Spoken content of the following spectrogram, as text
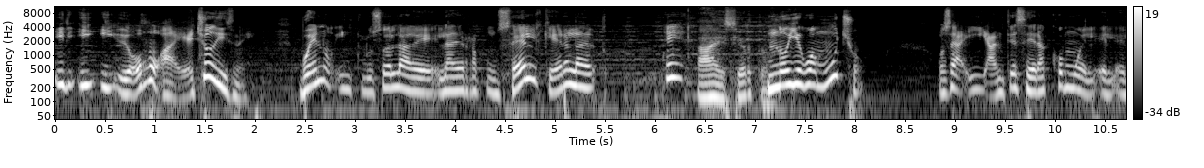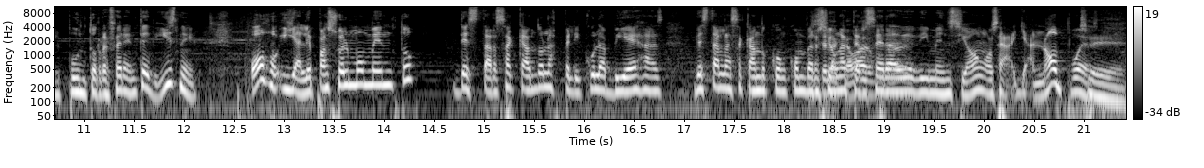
Y, y, y, y, ojo, ha hecho Disney. Bueno, incluso la de, la de Rapunzel, que era la... Eh, ah, es cierto. No llegó a mucho. O sea, y antes era como el, el, el punto referente Disney. Ojo, y ya le pasó el momento de estar sacando las películas viejas, de estarlas sacando con conversión a tercera de dimensión. O sea, ya no, pues. Sí.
